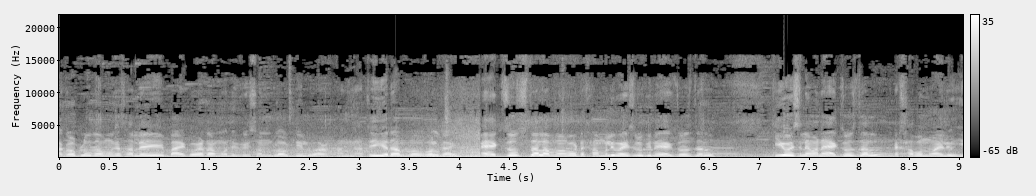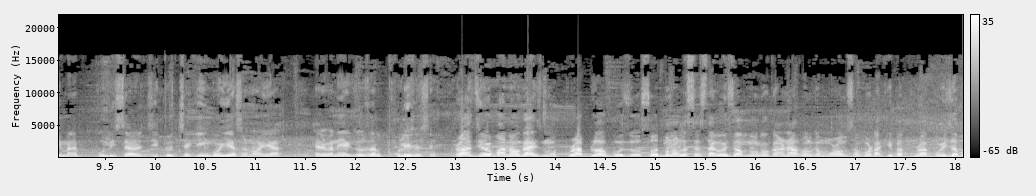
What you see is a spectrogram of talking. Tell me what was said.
আগৰ ব্লগটো আপোনালোকে চালেই বাইকৰ এটা মডিফিকেশ্যন ব্লগ দিলোঁ আৰু সাংঘাতিক এটা ব্লগ হ'ল গাই এক্সজছডাল আপোনালোকক দেখাম বুলি ভাবিছিলোঁ কিন্তু এক্সজছডাল কি হৈছিলে মানে এক্সজছডাল দেখাব নোৱাৰিলোঁ। সি মানে পুলিচৰ যিটো চেকিং বহি আছে ন ইয়াত। সেইটো কাৰণে এক্সজছডাল খুলি থৈছে। আৰু আজিৰ পৰা ন গাইজ মই পূৰা ব্লগবোৰ য'চত বনাবলৈ চেষ্টা কৰিছোঁ আপোনালোকৰ কাৰণে আপোনালোকে মৰম চাপৰ্ট আশীৰ্বাদ পূৰা কৰি যাব।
